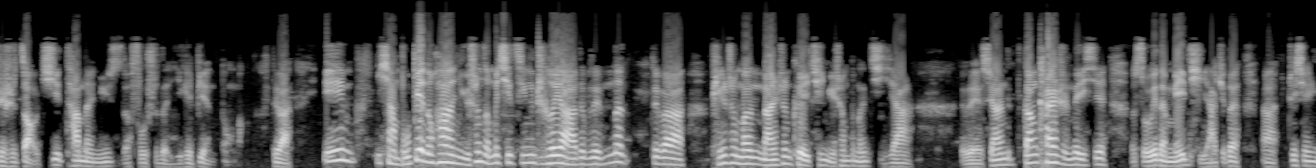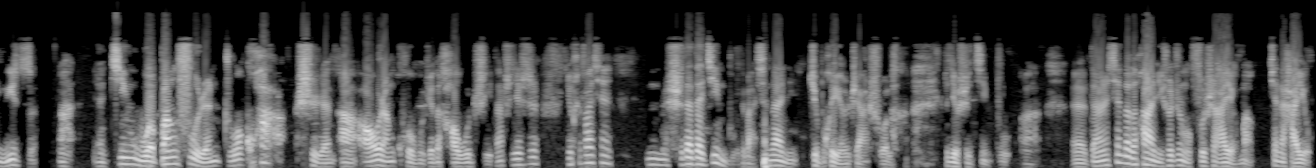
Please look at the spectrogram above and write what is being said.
这是早期他们女子的服饰的一个变动了。对吧？因为你想不变的话，女生怎么骑自行车呀？对不对？那对吧？凭什么男生可以骑，女生不能骑呀？对不对？虽然刚开始那些所谓的媒体啊，觉得啊这些女子啊，今我帮妇人，着胯世人啊，傲然阔步，觉得毫无质疑。但其实你会发现，嗯，时代在进步，对吧？现在你就不会有人这样说了，这就是进步啊。呃，当然现在的话，你说这种服饰还有吗？现在还有，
